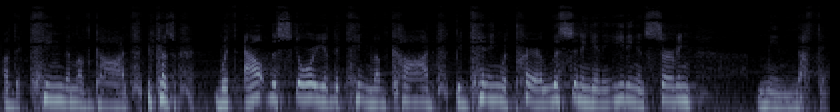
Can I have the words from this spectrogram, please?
of the kingdom of God. Because without the story of the kingdom of God, beginning with prayer, listening and eating and serving, mean nothing.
